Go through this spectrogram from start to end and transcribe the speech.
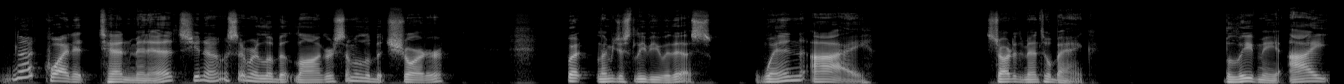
not quite at 10 minutes, you know, some are a little bit longer, some a little bit shorter. But let me just leave you with this. When I started the mental bank, believe me, I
